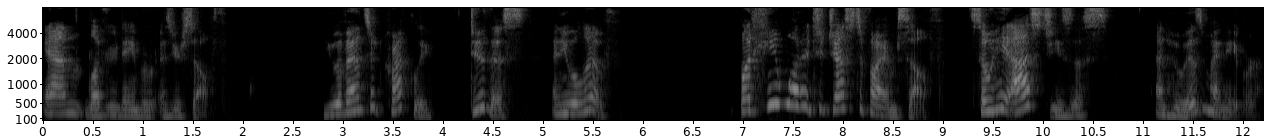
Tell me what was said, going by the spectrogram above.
and love your neighbor as yourself. You have answered correctly. Do this, and you will live. But he wanted to justify himself. So he asked Jesus, And who is my neighbor?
